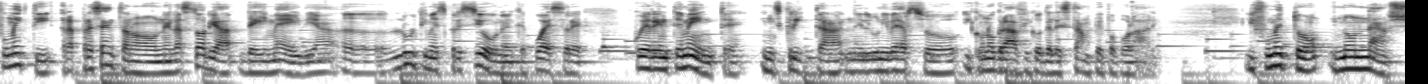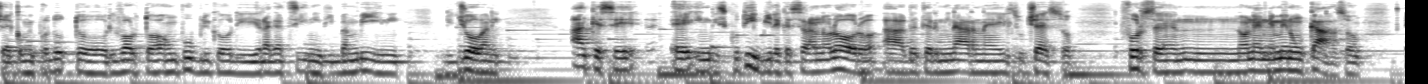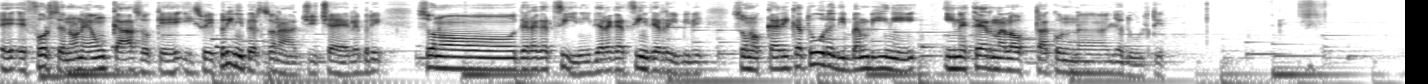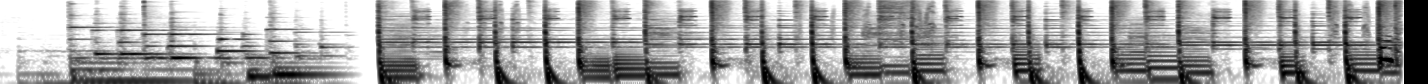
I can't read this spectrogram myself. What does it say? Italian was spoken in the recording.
fumetti rappresentano nella storia dei media eh, l'ultima espressione che può essere coerentemente iscritta nell'universo iconografico delle stampe popolari. Il fumetto non nasce come prodotto rivolto a un pubblico di ragazzini, di bambini, di giovani, anche se è indiscutibile che saranno loro a determinarne il successo. Forse non è nemmeno un caso e, forse non è un caso che i suoi primi personaggi celebri sono dei ragazzini, dei ragazzini terribili, sono caricature di bambini in eterna lotta con eh, gli adulti.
